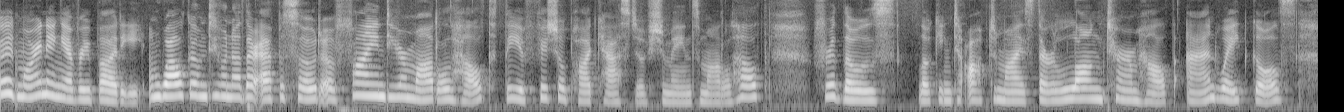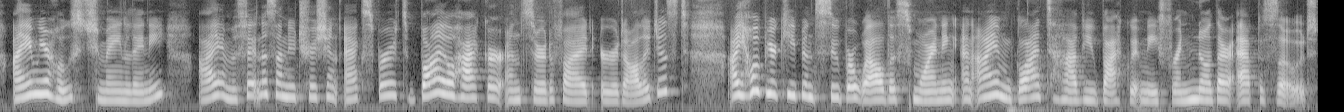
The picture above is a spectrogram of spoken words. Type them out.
Good morning, everybody, and welcome to another episode of Find Your Model Health, the official podcast of Shemaine's Model Health. For those looking to optimize their long term health and weight goals. I am your host, Shemaine Linney. I am a fitness and nutrition expert, biohacker, and certified iridologist. I hope you're keeping super well this morning, and I am glad to have you back with me for another episode.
